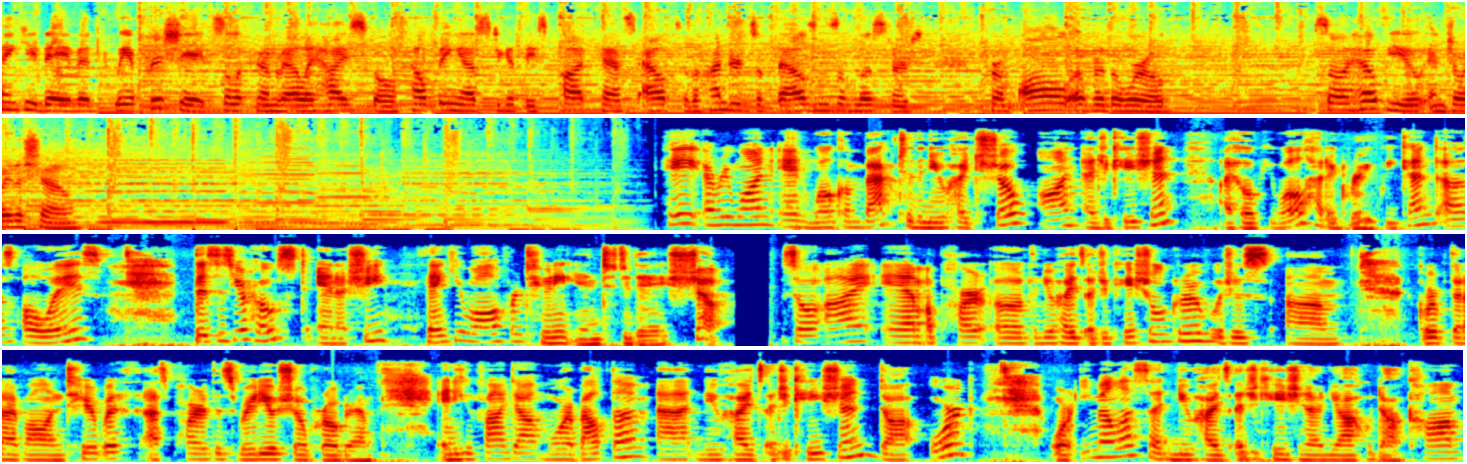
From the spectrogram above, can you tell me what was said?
Thank you, David. We appreciate Silicon Valley High School helping us to get these podcasts out to the hundreds of thousands of listeners from all over the world. So I hope you enjoy the show. Hey everyone, and welcome back to the New Heights Show on education. I hope you all had a great weekend as always. This is your host, Anna Shi. Thank you all for tuning in to today's show. So I am a part of the New Heights Educational Group, which is um, a group that I volunteer with as part of this radio show program. And you can find out more about them at newheightseducation.org or email us at newheightseducation at yahoo.com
